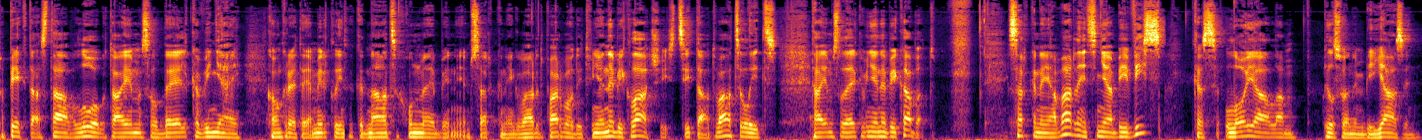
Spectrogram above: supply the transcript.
pa piektā stāva logu tā iemesla dēļ, ka viņai konkrētajā mirklī, kad nāca hunvēbieniem sarkanīgi vārdu pārbaudīt, viņai nebija klāt šīs citātu vācelītes, tā iemesla dēļ, ka viņai nebija kabatu. Sarkanajā vārnīciņā bija viss, kas lojālam pilsonim bija jāzina.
